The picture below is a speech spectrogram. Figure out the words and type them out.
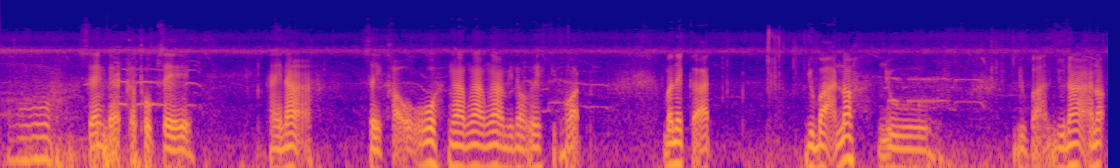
โอ้แสงแดดกระทบเซให้หน้าใส่เขาโอ้งามงามงามพี่น้องเลยคิดฮอดบรรยากาศอยู่บ้านเนาะอยู่อยู่บ้านอยู่หน้าเนาะ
